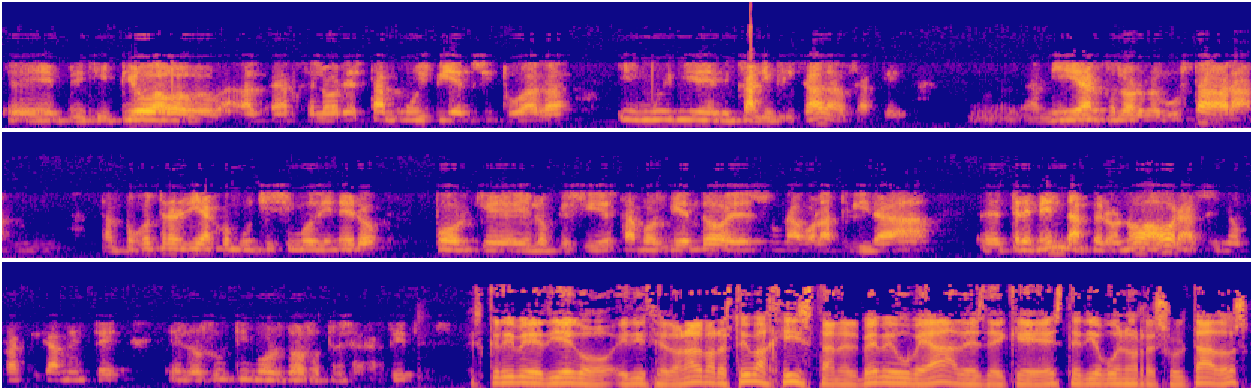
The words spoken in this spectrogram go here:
en principio Arcelor está muy bien situada y muy bien calificada. O sea que a mí Arcelor me gusta. Ahora tampoco traería con muchísimo dinero porque lo que sí estamos viendo es una volatilidad eh, tremenda, pero no ahora, sino prácticamente en los últimos dos o tres ejercicios. Escribe Diego y dice, don Álvaro, estoy bajista en el BBVA desde que este dio buenos resultados,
